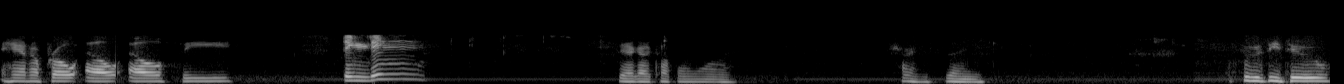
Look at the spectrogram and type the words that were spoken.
Hannah Pro LLC. Ding ding. See, I got a couple more. Trying to think. Fuzi 2.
